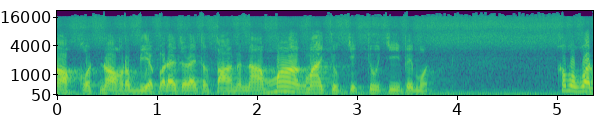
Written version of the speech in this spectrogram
นอกกฎนอกระเบียบอะไรอะไรต่าง ๆนานามากมายจุกจิกจู้จี้ไปหมด เขาบอกว่า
